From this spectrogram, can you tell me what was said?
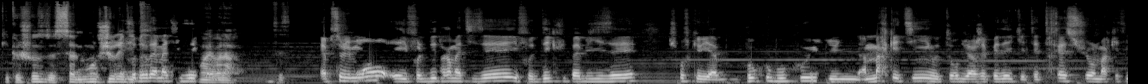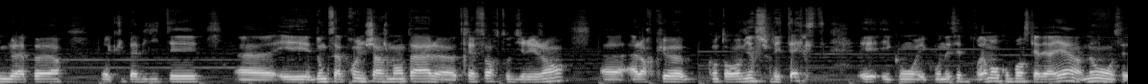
quelque chose de seulement juridique. Il faut dramatiser. Ouais, voilà. Absolument, et il faut le dédramatiser, il faut déculpabiliser. Je trouve qu'il y a beaucoup, beaucoup un marketing autour du RGPD qui était très sur le marketing de la peur, la culpabilité, euh, et donc ça prend une charge mentale euh, très forte aux dirigeants, euh, alors que quand on revient sur les textes et, et qu'on essaie de vraiment comprendre ce qu'il y a derrière, non, c'est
